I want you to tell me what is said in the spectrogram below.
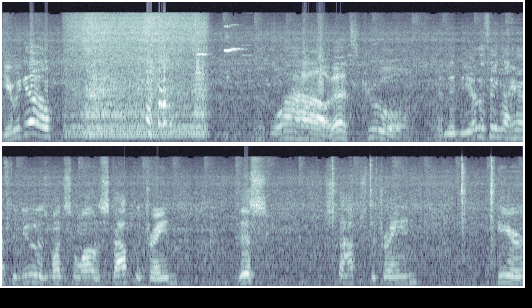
here we go. wow, that's cool. And then the other thing I have to do is once in a while to stop the train. This stops the train here,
